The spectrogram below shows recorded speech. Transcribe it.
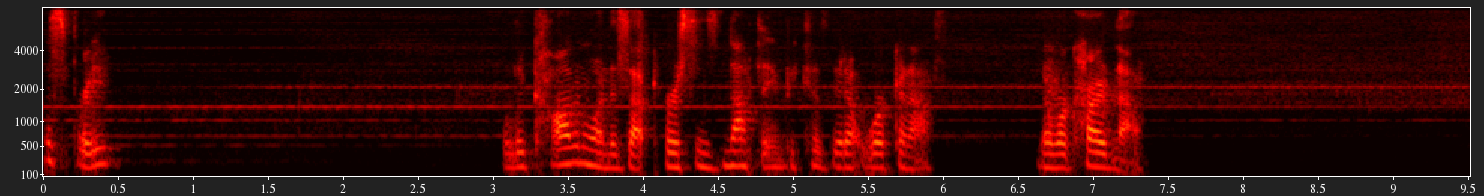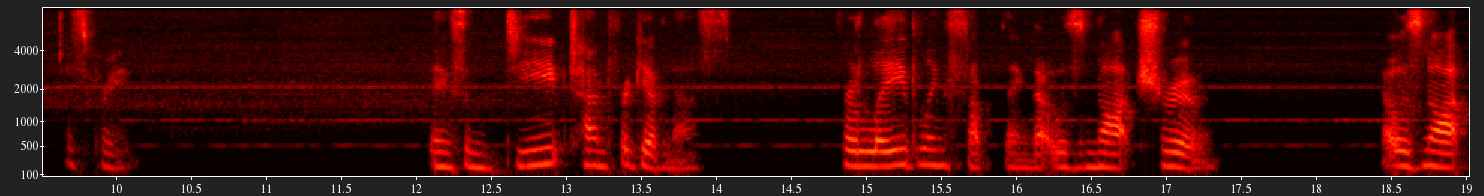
just breathe. Well, the common one is that person's nothing because they don't work enough, they don't work hard enough. Just breathe. Getting some deep time forgiveness for labeling something that was not true, that was not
